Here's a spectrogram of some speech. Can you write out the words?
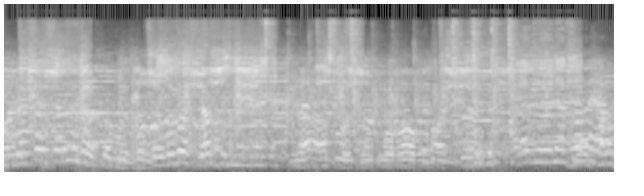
Oynarsan sen dersin bu? Oynamaz ya. Ya bu olmazdı. Hele bir oynasana ya.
